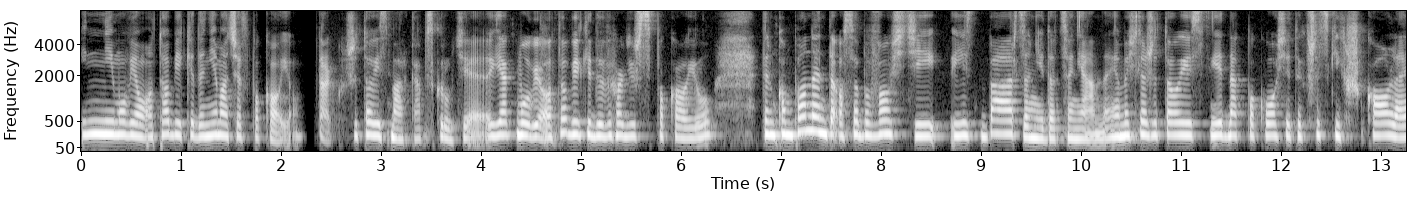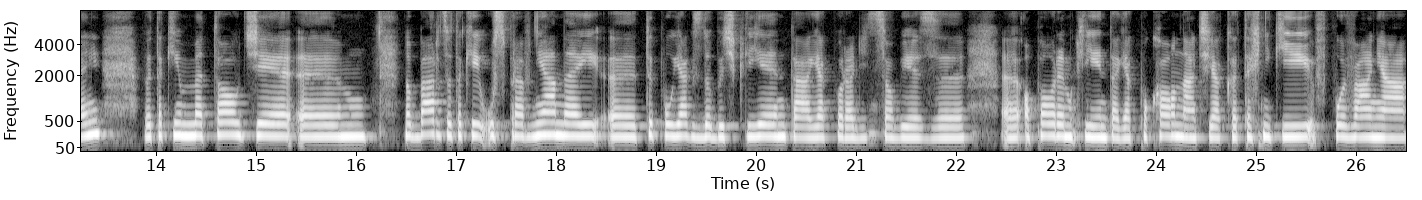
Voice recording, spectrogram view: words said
inni mówią o tobie, kiedy nie macie w pokoju. Tak, że to jest marka w skrócie. Jak mówię o tobie, kiedy wychodzisz z pokoju, ten komponent osobowości jest bardzo niedoceniany. Ja myślę, że to jest jednak pokłosie tych wszystkich szkoleń w takiej metodzie no bardzo takiej usprawnianej e, typu jak zdobyć klienta, jak poradzić sobie z e, oporem klienta, jak pokonać, jak techniki wpływania,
